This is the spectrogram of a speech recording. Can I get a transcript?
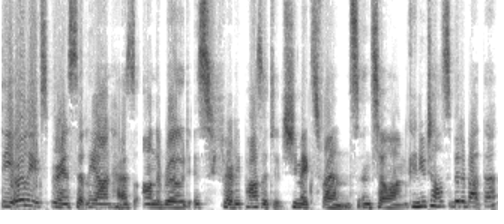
The early experience that Lian has on the road is fairly positive. She makes friends and so on. Can you tell us a bit about that?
